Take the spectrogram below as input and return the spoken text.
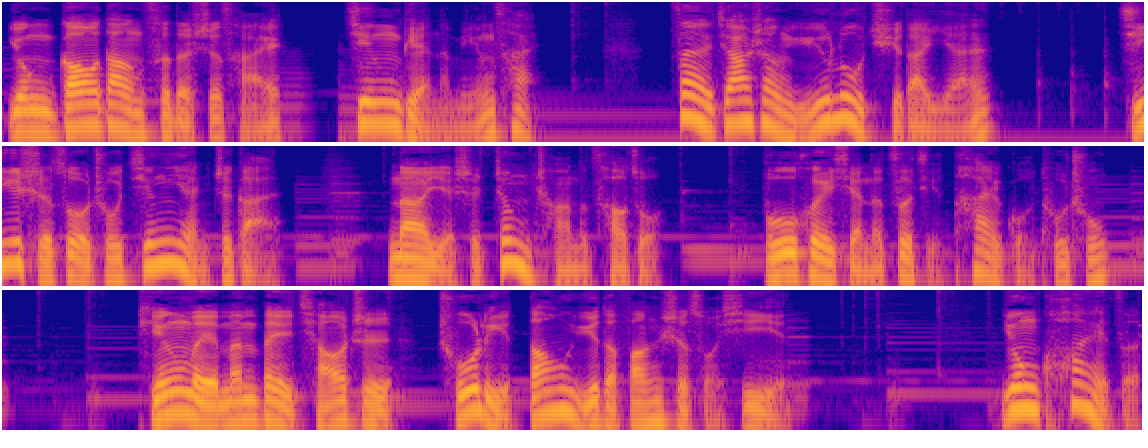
用高档次的食材，经典的名菜，再加上鱼露取代盐。即使做出惊艳之感，那也是正常的操作，不会显得自己太过突出。评委们被乔治处理刀鱼的方式所吸引，用筷子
